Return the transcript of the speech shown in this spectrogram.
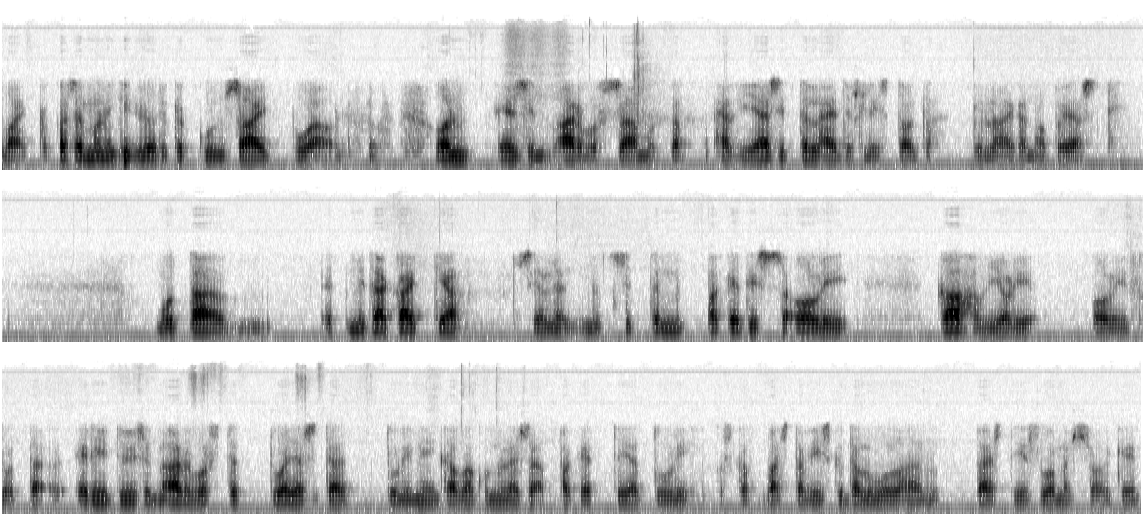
vaikkapa semmoinenkin hyödyke kuin saippua on, on ensin arvossaan, mutta häviää sitten lähetyslistoilta kyllä aika nopeasti. Mutta että mitä kaikkea siellä nyt sitten paketissa oli, kahvi oli, oli tuota erityisen arvostettua ja sitä tuli niin kauan kuin yleensä paketteja tuli, koska vasta 50-luvullahan päästiin Suomessa oikein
